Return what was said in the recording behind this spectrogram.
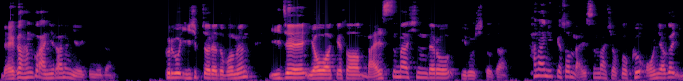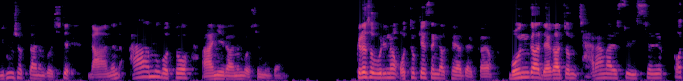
내가 한 거 아니라는 얘기입니다. 그리고 20절에도 보면 이제 여호와께서 말씀하신 대로 이루시도다. 하나님께서 말씀하셨고 그 언약을 이루셨다는 것이지 나는 아무것도 아니라는 것입니다. 그래서 우리는 어떻게 생각해야 될까요? 뭔가 내가 좀 자랑할 수 있을 것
